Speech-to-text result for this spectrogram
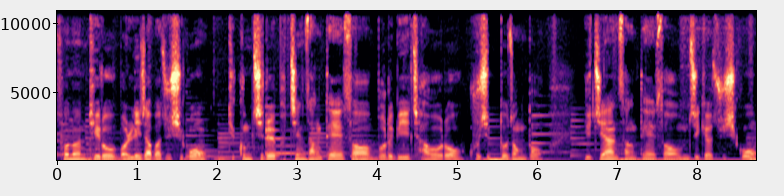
손은 뒤로 멀리 잡아주시고 뒤꿈치를 붙인 상태에서 무릎이 좌우로 90도 정도 유지한 상태에서 움직여 주시고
